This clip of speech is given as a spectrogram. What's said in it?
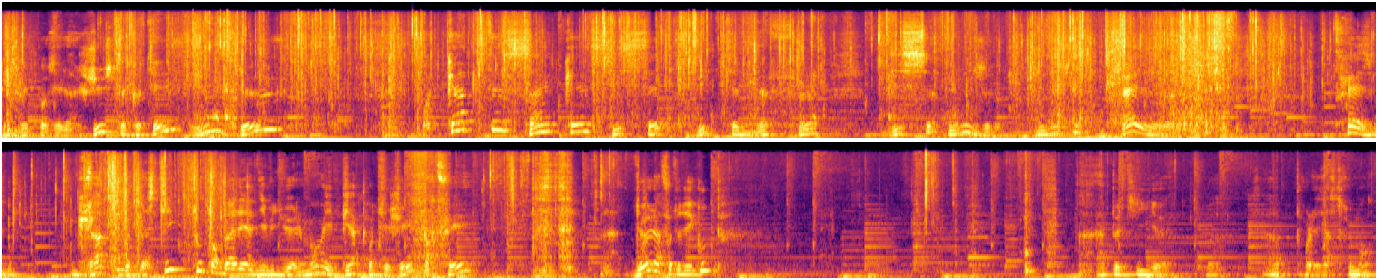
que je vais poser là juste à côté. 1, 2, 3, 4, 5, 6, 7, 8, 9, 10, 11, 12, 13. 13 grappes de plastique, tout emballé individuellement et bien protégé, parfait. De la photo découpe. Un petit euh, pour les instruments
